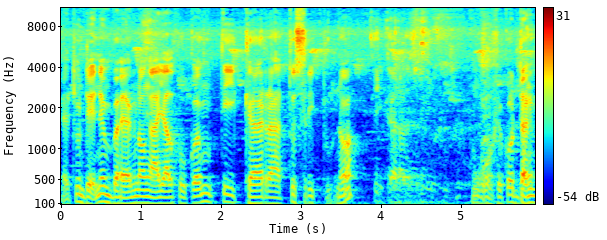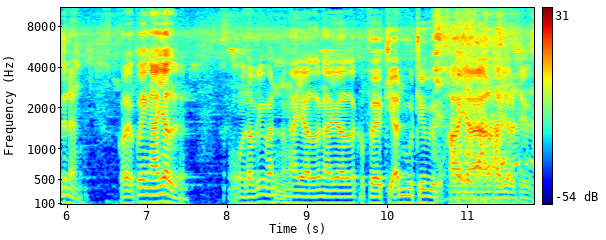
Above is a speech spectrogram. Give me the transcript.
Itu ndekne mbayangno ngayal hukum 300 ribu, no? 300 ribu. Wah, kodang tenan. Kayak kowe ngayal. Oh, tapi kan ngayal-ngayal kebahagiaanmu dhewe, khayal, khayal dhewe.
